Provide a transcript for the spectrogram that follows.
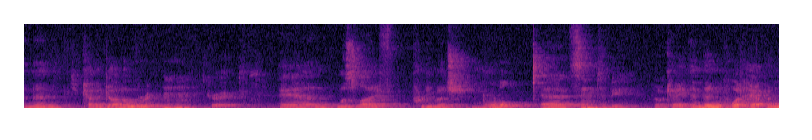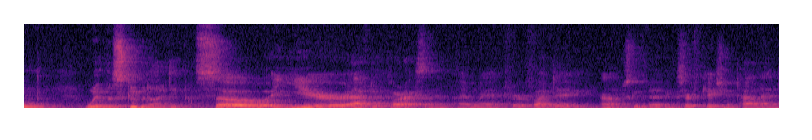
and then you kind of got over it. hmm Correct. And was life pretty much normal? Uh, it seemed to be. Okay, and then what happened with the scuba diving? So a year after the car accident, I went for a five-day um, scuba diving certification in Thailand.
